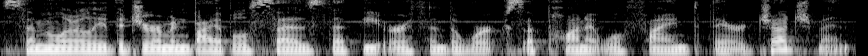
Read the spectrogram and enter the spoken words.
Similarly, the German Bible says that the earth and the works upon it will find their judgment.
